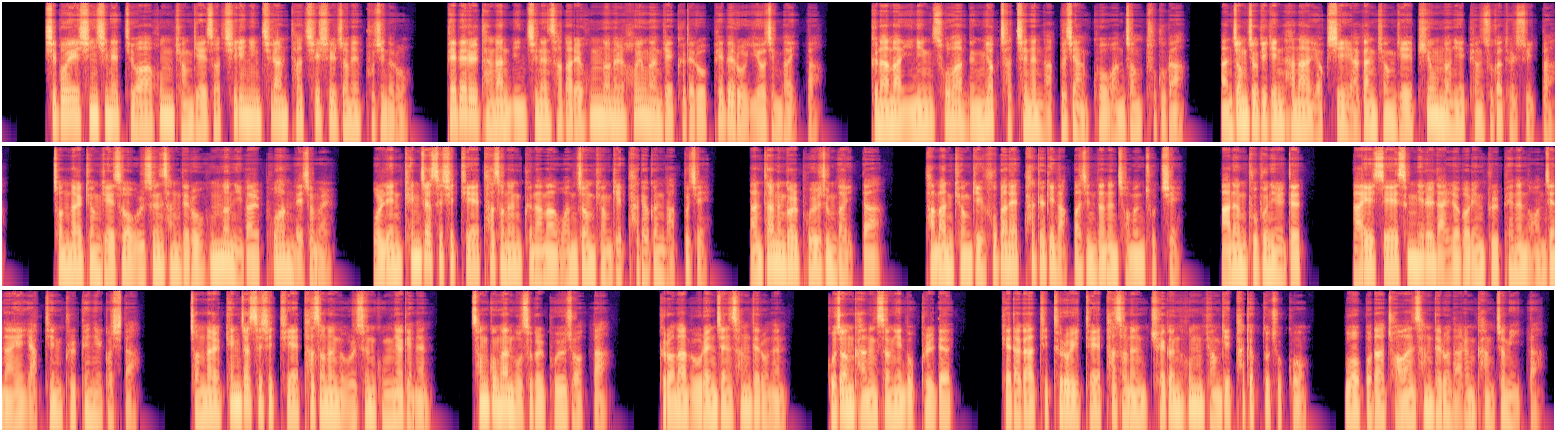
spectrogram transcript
15일 신시내티와 홈 경기에서 7이닝 7안타 7실점의 부진으로 패배를 당한 린치는 사발의 홈런을 허용한 게 그대로 패배로 이어진 바 있다. 그나마 이닝 소화 능력 자체는 나쁘지 않고 원정 투구가 안정적이긴 하나 역시 야간 경기의 피홈런이 변수가 될 수 있다. 전날 경기에서 올슨 상대로 홈런 2발 포함 4점을 올린 캔자스시티의 타선은 그나마 원정 경기 타격은 나쁘지 않다는 걸 보여준 바 있다. 다만 경기 후반에 타격이 나빠진다는 점은 좋지 않은 부분일 듯 라이스의 승리를 날려버린 불펜은 언제나의 약팀 불펜일 것이다. 전날 캔자스시티의 타선은 올슨 공략에는 성공한 모습을 보여주었다. 그러나 로렌젠 상대로는 고전 가능성이 높을 듯 게다가 디트로이트의 타선은 최근 홈 경기 타격도 좋고 무엇보다 좌완 상대로 나름 강점이 있다.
